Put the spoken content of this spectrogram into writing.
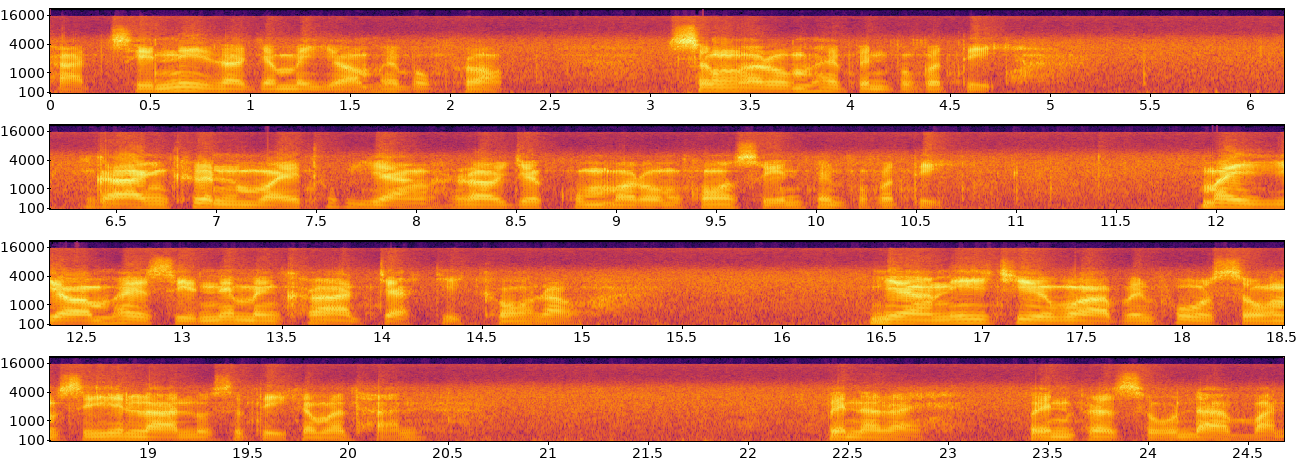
ขาดศีลนี่เราจะไม่ยอมให้บกพร่องทรงอารมณ์ให้เป็นปกติ การเคลื่อนไหวทุกอย่างเราจะคุมอารมณ์ของศีลเป็นปกติ ไม่ยอมให้ศีลนี่มันคลาดจากจิตของเรา อย่างนี้ชื่อว่าเป็นผู้ทรงศีลานุสติกรรมฐาน เป็นอะไร เป็นพระโสดาบัน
